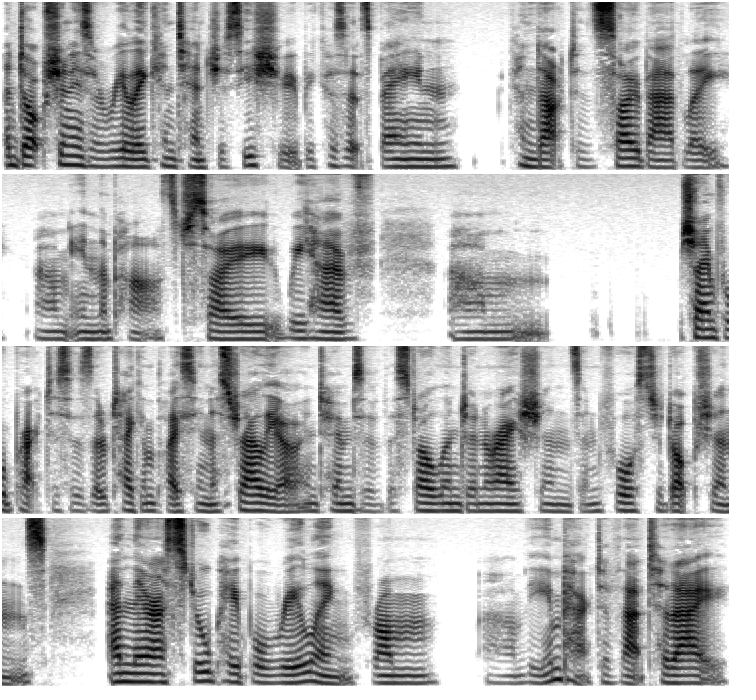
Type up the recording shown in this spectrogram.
Adoption is a really contentious issue because it's been conducted so badly um, in the past. So we have um, shameful practices that have taken place in Australia in terms of the stolen generations and forced adoptions. And there are still people reeling from um, the impact of that today.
